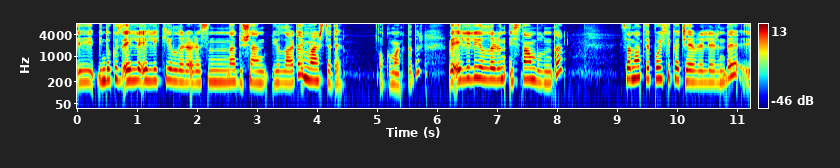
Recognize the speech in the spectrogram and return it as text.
1950-52 yılları arasına düşen yıllarda üniversitede okumaktadır. Ve 50'li yılların İstanbul'unda sanat ve politika çevrelerinde e,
